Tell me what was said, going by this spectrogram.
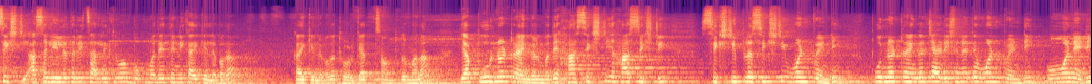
sixty असं लिहिलं तरी चालेल किंवा बुकमध्ये त्यांनी काय केलं बघा? काय केलं बघा थोडक्यात सांगतो तुम्हाला. या पूर्ण ट्रायंगलमध्ये हा सिक्स्टी हा sixty sixty plus sixty one twenty पूर्ण ट्रायंगलचे ॲडिशन आहे ते one twenty one eighty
